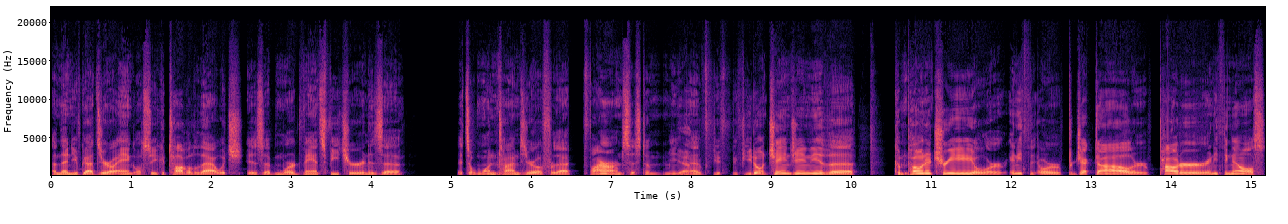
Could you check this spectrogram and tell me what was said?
And then you've got zero angle, so you could toggle to that, which is a more advanced feature and is a it's a one time zero for that firearm system. I mean, Yeah. if, if if you don't change any of the componentry or anything or projectile or powder or anything else,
